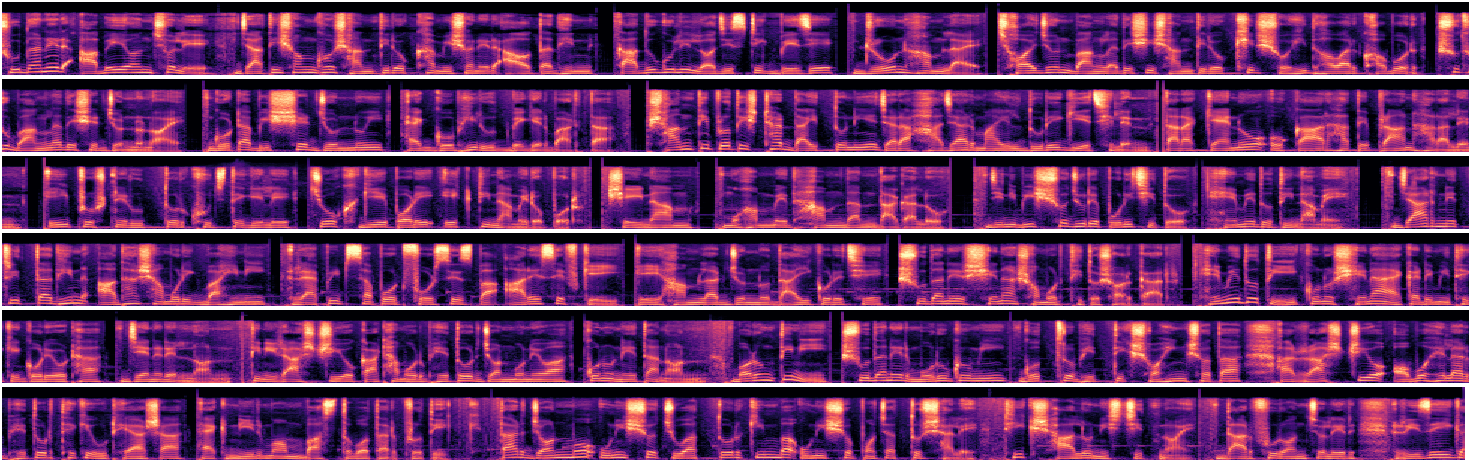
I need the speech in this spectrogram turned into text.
সুদানের আবেই অঞ্চলে জাতিসংঘ শান্তিরক্ষা মিশনের আওতাধীন কাদুগুলি লজিস্টিক বেজে ড্রোন হামলায় ছয়জন বাংলাদেশি শান্তিরক্ষীর শহীদ হওয়ার খবর শুধু বাংলাদেশের জন্য নয়, গোটা বিশ্বের জন্যই এক গভীর উদ্বেগের বার্তা। শান্তি প্রতিষ্ঠার দায়িত্ব নিয়ে যারা হাজার মাইল দূরে গিয়েছিলেন, তারা কেন ও কার হাতে প্রাণ হারালেন, এই প্রশ্নের উত্তর খুঁজতে গেলে চোখ গিয়ে পড়ে একটি নামের ওপর। সেই নাম মোহাম্মেদ হামদান দাগালো, যিনি বিশ্বজুড়ে পরিচিত হেমেদতি নামে। যার নেতৃত্বাধীন আধা সামরিক বাহিনী র্যাপিড সাপোর্ট ফোর্সেস বা আরএসএফকেই এই হামলার জন্য দায়ী করেছে সুদানের সেনা সমর্থিত সরকার। হেমেদতি কোনো সেনা একাডেমি থেকে গড়ে ওঠা জেনারেল নন। তিনি রাষ্ট্রীয় কাঠামোর ভেতর জন্ম নেওয়া কোনো নেতা নন। বরং তিনি সুদানের মরুভূমি, গোত্রভিত্তিক সহিংসতা আর রাষ্ট্রীয় অবহেলার ভেতর থেকে উঠে আসা এক নির্মম বাস্তবতার প্রতীক। তার জন্ম উনিশশো চুয়াত্তর কিংবা উনিশশো পঁচাত্তর সালে, ঠিক সালও নিশ্চিত নয়। দারফুর অঞ্চলের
